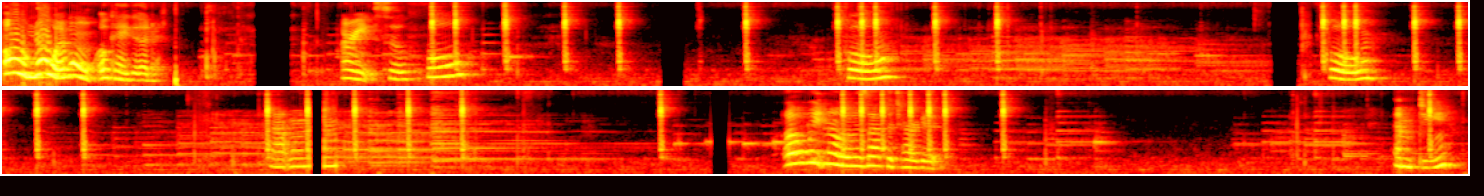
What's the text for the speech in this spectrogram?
Oh, no, I won't. Okay, good. Alright, so. Full. full. The target. Empty.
